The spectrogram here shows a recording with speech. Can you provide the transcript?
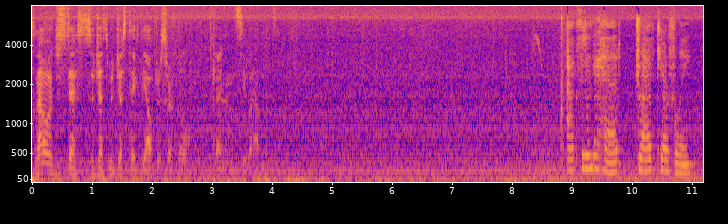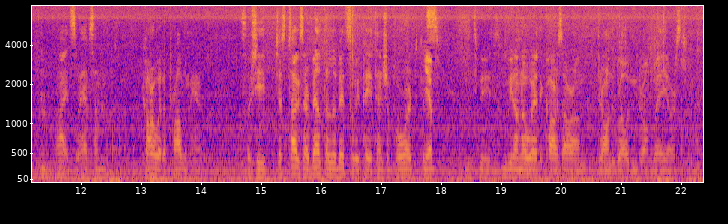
So now I would just uh, suggest we just take the outer circle Okay. and see what happens. Accident ahead. Drive carefully. Right, so we have some car with a problem here. So she just tugs our belt a little bit so we pay attention forward. 'cause Yep. we need to be- We don't know where the cars are on. They're on the road in their own way or something like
